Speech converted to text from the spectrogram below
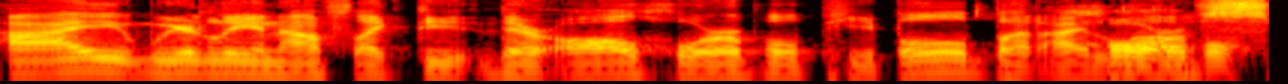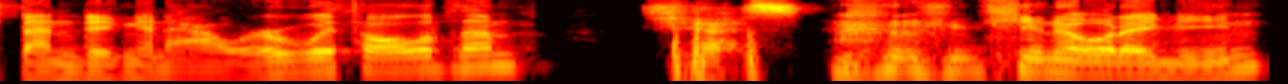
I weirdly enough like the they're all horrible people, but I horrible. love spending an hour with all of them. Yes. you know what I mean?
